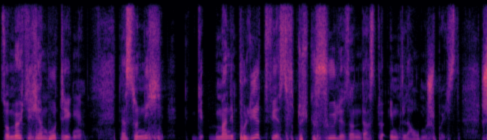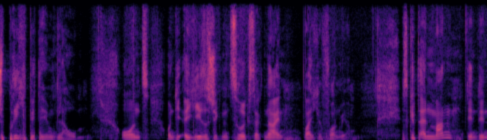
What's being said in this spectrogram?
so möchte ich ermutigen, dass du nicht manipuliert wirst durch Gefühle, sondern dass du im Glauben sprichst. Sprich bitte im Glauben. Und, und Jesus schickt ihn zurück, sagt, nein, weiche von mir. Es gibt einen Mann, den, den,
